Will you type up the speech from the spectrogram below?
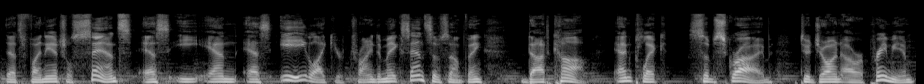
That's financial sense, S E N S E, like you're trying to make sense of something, dot com, and click subscribe to join our premium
